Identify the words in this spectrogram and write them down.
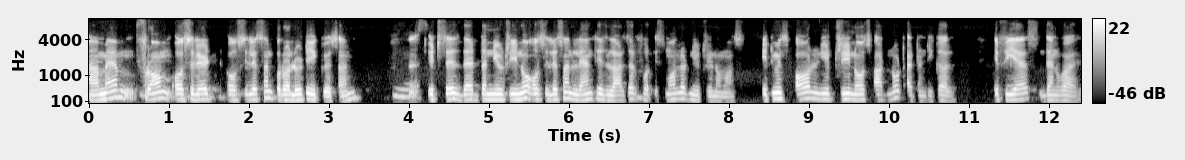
Uh, ma'am, from oscillate, oscillation probability equation, Yes. it says that the neutrino oscillation length is larger for smaller neutrino mass. It means all neutrinos are not identical. If yes, then why?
